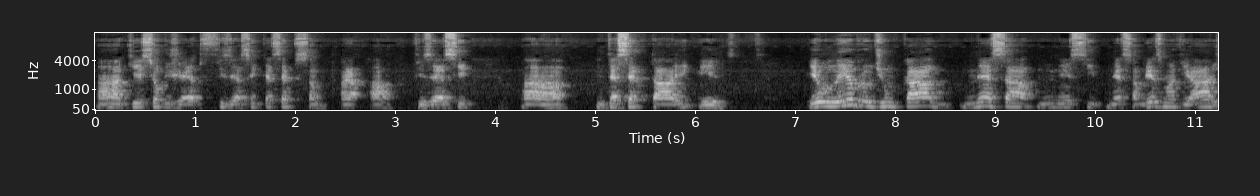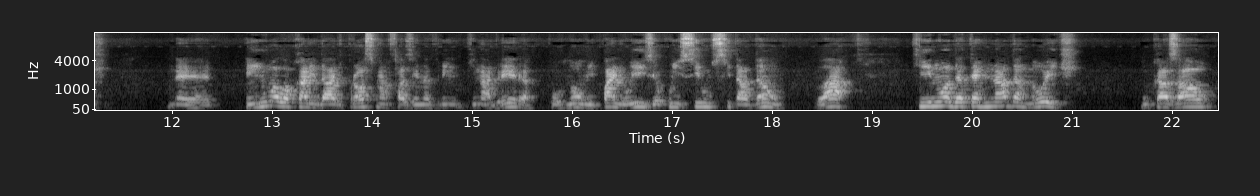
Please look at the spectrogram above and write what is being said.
a que esse objeto fizesse a intercepção, fizesse interceptarem eles. Eu lembro de um caso nessa nesse, nessa mesma viagem, né, em uma localidade próxima à fazenda vinagreira, por nome Pai Luiz, eu conheci um cidadão lá que numa determinada noite, um casal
